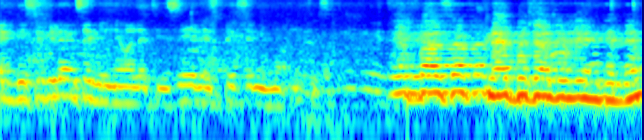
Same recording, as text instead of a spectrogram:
एक डिसिप्लिन से मिलने वाला चीज़ है रेस्पेक्ट से मिलने वाली चीज़ एक बार सब क्लैप दीजिए इनके लिए।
